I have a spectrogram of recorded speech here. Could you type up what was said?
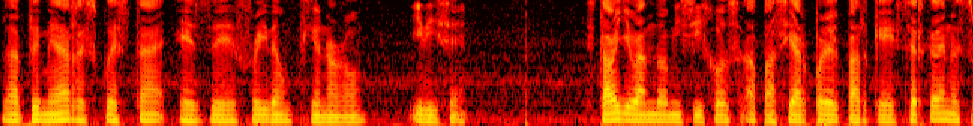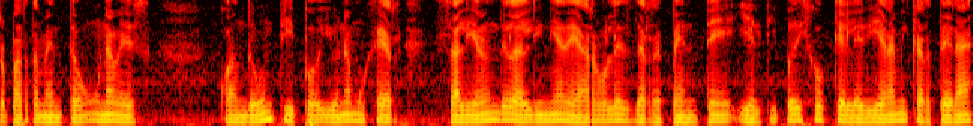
La primera respuesta es de Freedom Funeral y dice, estaba llevando a mis hijos a pasear por el parque cerca de nuestro apartamento una vez cuando un tipo y una mujer salieron de la línea de árboles de repente y el tipo dijo que le diera mi cartera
